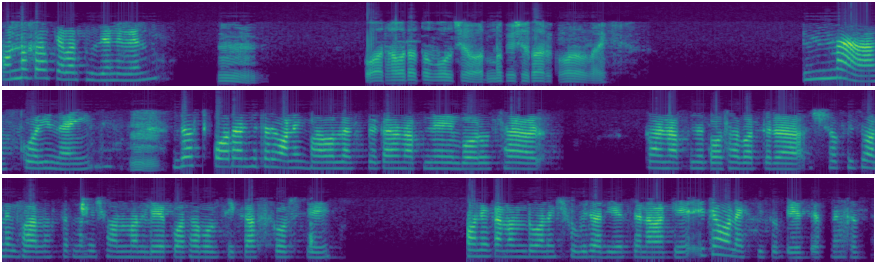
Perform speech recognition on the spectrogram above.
অন্য কাউকে আবার খুঁজে নেবেন? হুম। কথাবার্তা তো বলছো অন্য কিছু তো আর করো নাই। না করি নাই। জাস্ট কথার ভিতরে অনেক ভালো লাগছে কারণ আপনি বড় স্যার কারণ আপনার কথাবার্তা সবকিছু অনেক ভালো লাগছে। আপনাকে সম্মান দিয়ে কথা বলছি কাজ করছি। অনেক আনন্দ অনেক সুবিধা দিয়েছেন আমাকে। এটা অনেক কিছু পেয়েছি আপনার কাছে।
